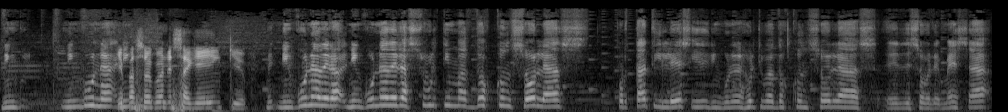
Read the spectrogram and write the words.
Ning- ninguna. ¿Qué pasó con esa GameCube? Ni- Ninguna de, la- ninguna de las últimas dos consolas portátiles y ninguna de las últimas dos consolas eh, de sobremesa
